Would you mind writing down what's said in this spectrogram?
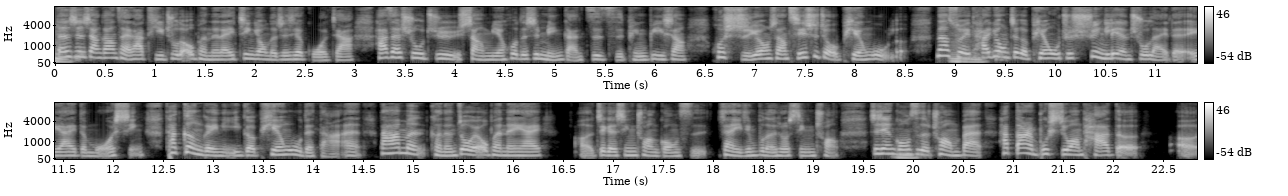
但是像刚才他提出的 OpenAI 禁用的这些国家，他在数据上面或者是敏感字词屏蔽上或使用上其实就有偏误了。那所以他用这个偏误去训练出来的 AI 的模型，他更给你一个偏误。误的答案，那他们可能作为 OpenAI 呃这个新创公司，现在已经不能说新创，这间公司的创办，他当然不希望他的呃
